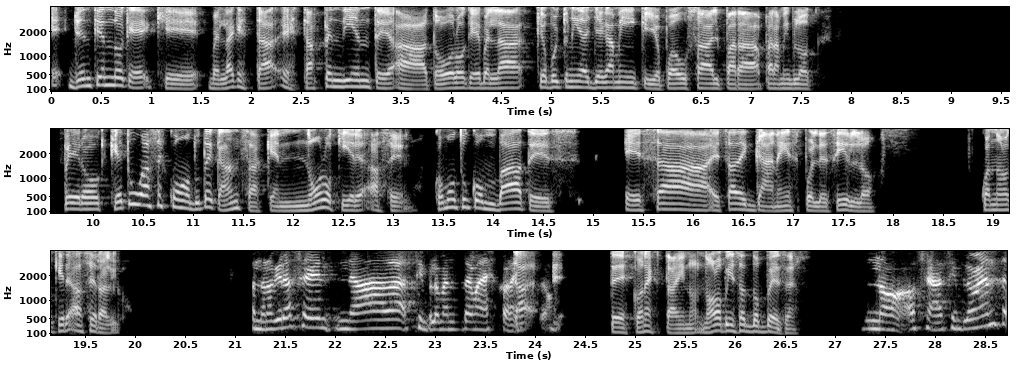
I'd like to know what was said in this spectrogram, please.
Eh, yo entiendo que, que, ¿verdad? que está, estás pendiente a todo lo que, ¿verdad? ¿Qué oportunidad llega a mí que yo pueda usar para, para mi blog? Pero, ¿qué tú haces cuando tú te cansas, que no lo quieres hacer? ¿Cómo tú combates esa, esa desganez, por decirlo, cuando no quieres hacer algo? Cuando no quiero hacer nada, simplemente me desconecto. Eh, te desconectas y no, no lo piensas dos veces. No, o sea, simplemente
